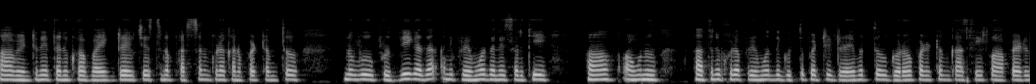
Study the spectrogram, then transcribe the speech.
ఆ వెంటనే తనకు ఆ బైక్ డ్రైవ్ చేస్తున్న పర్సన్ కూడా కనపడటంతో నువ్వు పృథ్వీ కదా? అని ప్రమోద్ అనేసరికి "ఆ, అవును. అతను కూడా ప్రమోద్ని గుర్తుపట్టి డ్రైవర్తో గొడవ పడటం కాసేపు ఆపాడు.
